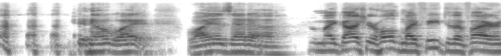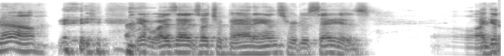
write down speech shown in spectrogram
you know why why is that a oh my gosh you're holding my feet to the fire now. Yeah why is that such a bad answer to say is oh, i, I guess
